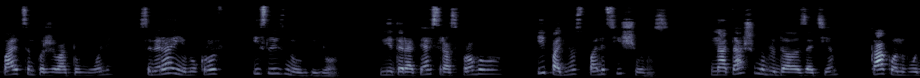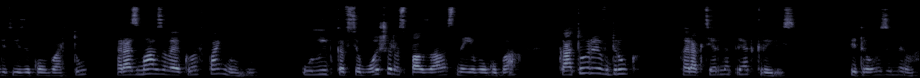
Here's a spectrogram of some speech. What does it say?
пальцем по животу Молли, собирая его кровь и слезнул ее. Не торопясь, распробовал и поднес палец еще раз. Наташа наблюдала за тем, как он водит языком во рту, размазывая кровь по небу. Улыбка все больше расползалась на его губах, которые вдруг характерно приоткрылись. Петрова замерла.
